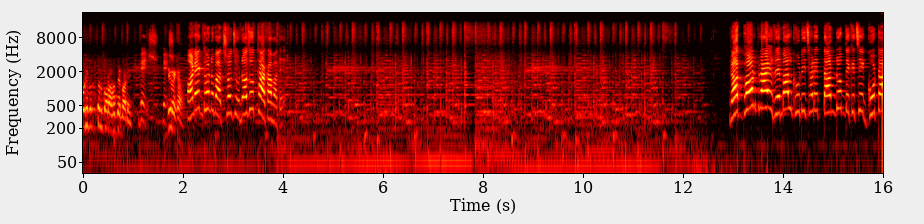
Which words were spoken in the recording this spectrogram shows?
পরিবর্তন করা হতে পারে। অনেক ধন্যবাদ সঞ্জু নজর থাক আমাদের। রাতভর প্রায় রেমাল ঘূর্ণিঝড়ের তাণ্ডব দেখেছে গোটা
